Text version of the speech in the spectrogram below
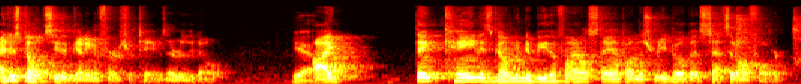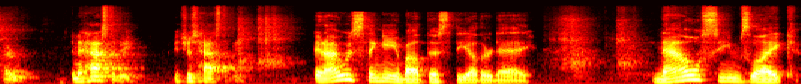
I just don't see them getting a first for Toews. I really don't. Yeah, I think Kane is going to be the final stamp on this rebuild that sets it all forward. I, and it has to be. It just has to be. and I was thinking about this the other day. Now seems like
